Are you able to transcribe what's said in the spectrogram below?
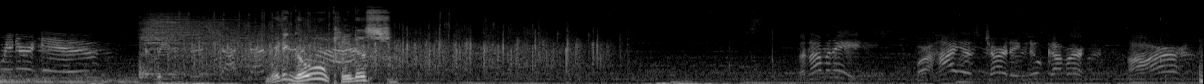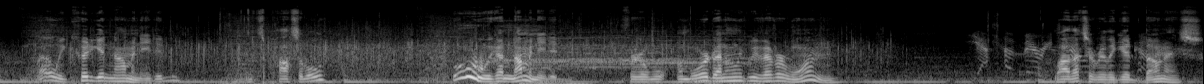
winner is... Way to go, Cletus. Well, we could get nominated. It's possible. Ooh, we got nominated for an award I don't think we've ever won. Wow, that's a really good bonus.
